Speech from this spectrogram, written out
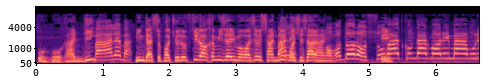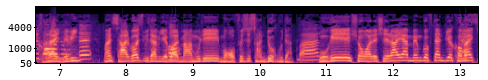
او او قندی؟ بله بله. این دست و لفتی رو آخه می‌ذاری مواظب صندوق بله. باشه سرهنگ. آقا درست صحبت کن درباره مأموری قانون. ببین من سرباز بودم یه بار مأمور محافظ صندوق بودم. بله. موقع شمارش رأی هم بهم گفتن بیا کمک.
